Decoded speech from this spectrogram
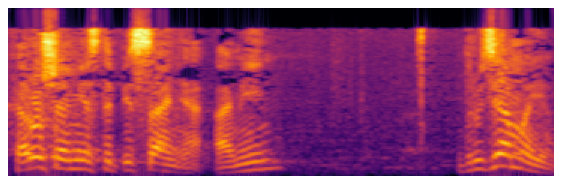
Хорошее место Писания. Аминь. Друзья мои,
